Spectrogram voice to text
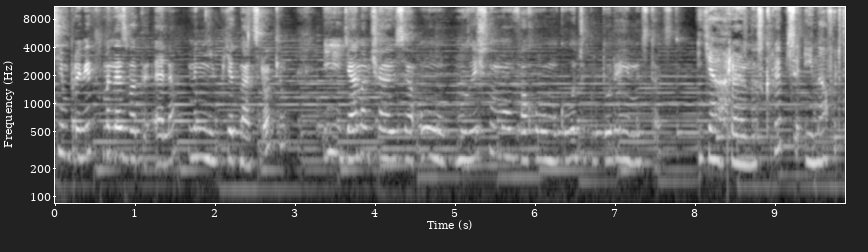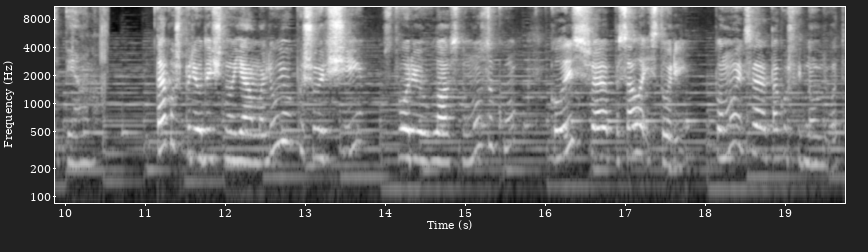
Всім привіт! Мене звати Еля, мені 15 років, і я навчаюся у музичному фаховому коледжі культури і мистецтв. Я граю на скрипці і на фортепіано. Також періодично я малюю, пишу вірші, створюю власну музику. Колись ще писала історії. Планую це також відновлювати.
